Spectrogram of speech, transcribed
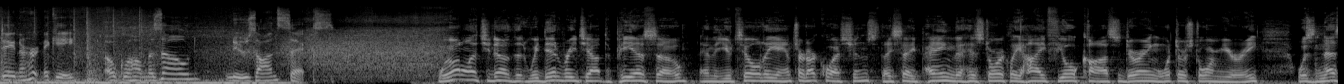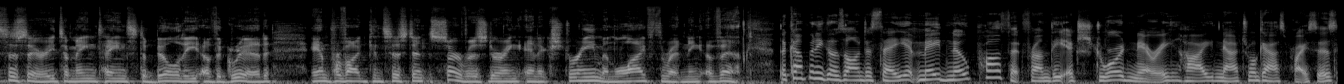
Dana Hertneky, Oklahoma's Own, News on 6. We want to let you know that we did reach out to PSO and the utility answered our questions. They say paying the historically high fuel costs during Winter Storm Uri was necessary to maintain stability of the grid and provide consistent service during an extreme and life-threatening event. The company goes on to say it made no profit from the extraordinary high natural gas prices.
